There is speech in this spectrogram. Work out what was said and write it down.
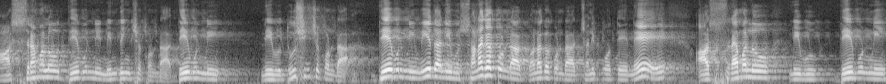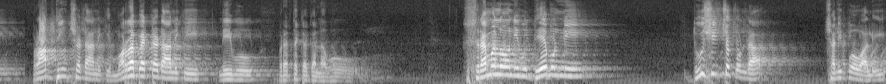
ఆ శ్రమలో దేవుణ్ణి నిందించకుండా దేవుణ్ణి నీవు దూషించకుండా దేవుణ్ణి మీద నీవు సనగకుండా కొనగకుండా చనిపోతేనే ఆ శ్రమలో నీవు దేవుణ్ణి ప్రార్థించడానికి మొర్రపెట్టడానికి నీవు బ్రతకగలవు. శ్రమలో నీవు దేవుణ్ణి దూషించకుండా చనిపోవాలి.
